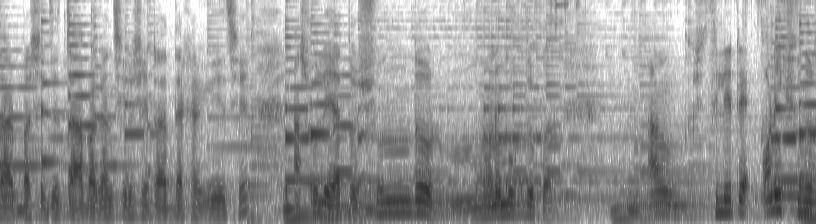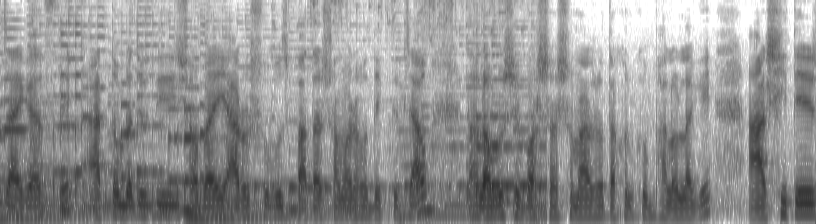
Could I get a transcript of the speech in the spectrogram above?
চারপাশে যে চা বাগান ছিল সেটা দেখা গিয়েছে। আসলে এত সুন্দর, মনোমুগ্ধকর। সিলেটে অনেক সুন্দর জায়গা আছে। আর তোমরা যদি সবাই আরও সবুজ পাতার সমারোহ দেখতে চাও, তাহলে অবশ্যই বর্ষার সমারোহ তখন খুব ভালো লাগে। আর শীতের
